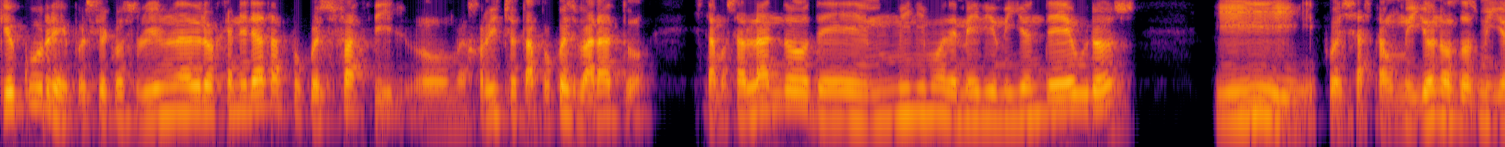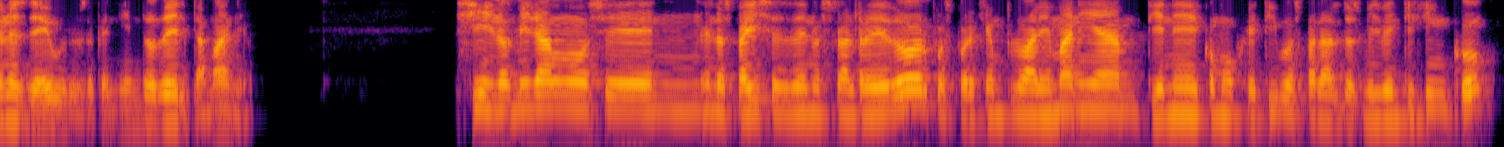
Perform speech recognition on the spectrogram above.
¿Qué ocurre? Pues que construir una hidrogenera tampoco es fácil, o mejor dicho, tampoco es barato. Estamos hablando de un mínimo de medio millón de euros y pues hasta un millón o dos millones de euros, dependiendo del tamaño. Si nos miramos en, los países de nuestro alrededor, pues por ejemplo Alemania tiene como objetivos para el 2025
